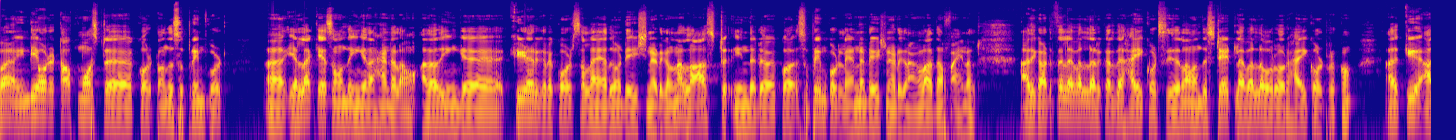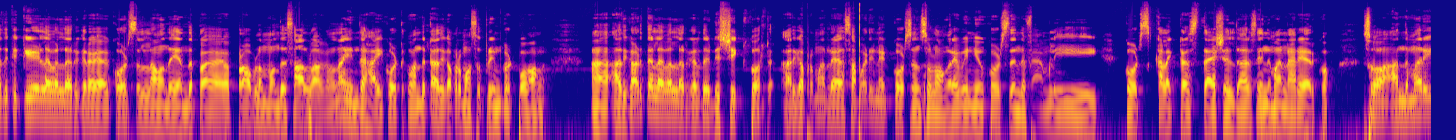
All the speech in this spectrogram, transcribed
வ- இந்தியாவோட டாப் மோஸ்ட் கோர்ட் வந்து சுப்ரீம் கோர்ட் எல்லா கேஸும் வந்து இங்கே தான் ஹேண்டில் ஆகும். அதாவது இங்கே கீழே இருக்கிற கோர்ட்ஸ் எல்லாம் எதுவும் டெசிஷன் எடுக்கலன்னா லாஸ்ட் இந்த சுப்ரீம் கோர்ட்டில் என்ன டெசிஷன் எடுக்கிறாங்களோ அதுதான் ஃபைனல் அதுக்கு அடுத்த லெவலில் இருக்கிறது ஹை கோர்ட்ஸ் இதெல்லாம் வந்து ஸ்டேட் லெவலில் ஒரு ஒரு ஹை கோர்ட் இருக்கும். அது கீ அதுக்கு கீழ் லெவலில் இருக்கிற கோர்ட்ஸ் எல்லாம் வந்து எந்த ப்ராப்ளம் வந்து சால்வ் ஆகலைன்னா இந்த ஹை கோர்ட்டுக்கு வந்துட்டு அதுக்கப்புறமா சுப்ரீம் கோர்ட் போவாங்க. அதுக்கு அடுத்த லெவலில் இருக்கிறது டிஸ்ட்ரிக்ட் கோர்ட் அதுக்கப்புறமா சபார்டினேட் கோர்ட்ஸ்னு சொல்லுவாங்க. ரெவென்யூ கோர்ட்ஸ் இந்த ஃபேமிலி கோர்ட்ஸ் கலெக்டர்ஸ் தாசில்தார்ஸ் இந்த மாதிரி நிறையா இருக்கும். ஸோ அந்த மாதிரி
